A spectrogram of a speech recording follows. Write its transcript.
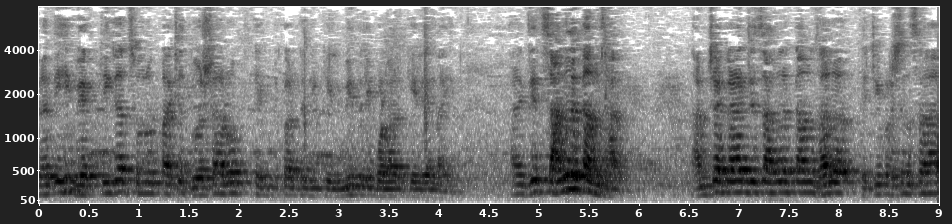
कधीही व्यक्तिगत स्वरूपाचे दोषारोप एकमेकांनी केले मी तरी कोणावर केले नाही. आणि जे चांगलं काम झालं आमच्या काळात जे चांगलं काम झालं त्याची प्रशंसा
